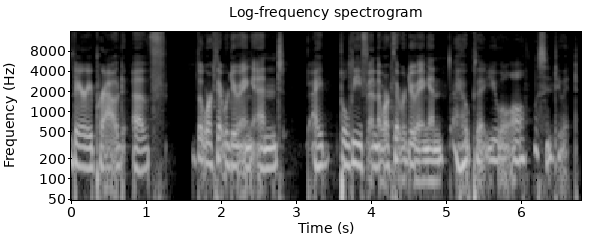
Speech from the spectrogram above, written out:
very proud of the work that we're doing, and I believe in the work that we're doing, and I hope that you will all listen to it.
